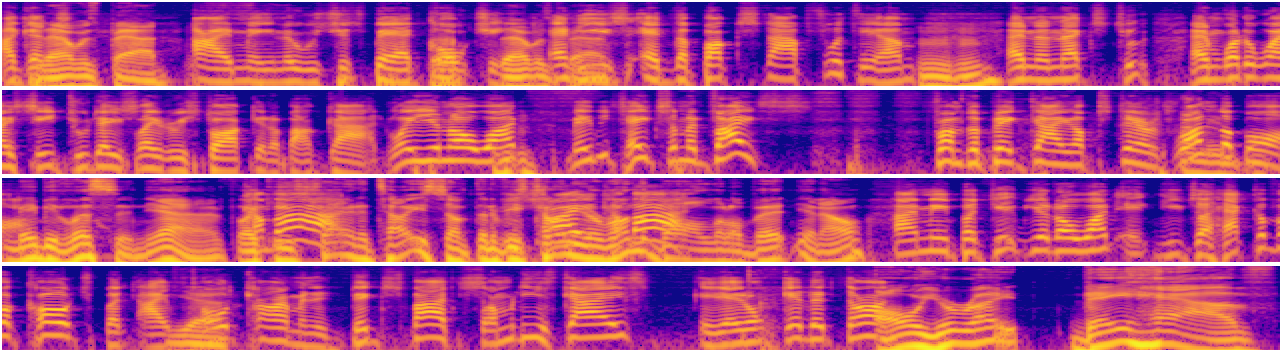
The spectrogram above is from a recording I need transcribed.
against That was bad. I mean, it was just bad coaching. that was and bad. he's and the buck stops with him. Mm-hmm. And the next two, and what do I see? Two days later, he's talking about God. Well, you know what? Maybe take some advice from the big guy upstairs. Run I mean, the ball. Maybe listen. Yeah, like Come he's on. trying to tell you something. If he's, He's telling you to run the ball on. a little bit, you know. I mean, but you you know what? He's a heck of a coach. But I've Yeah. told Carmen in big spots, some of these guys they don't get it done. Oh, you're right. They have,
